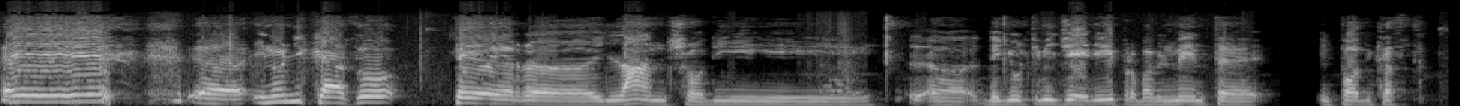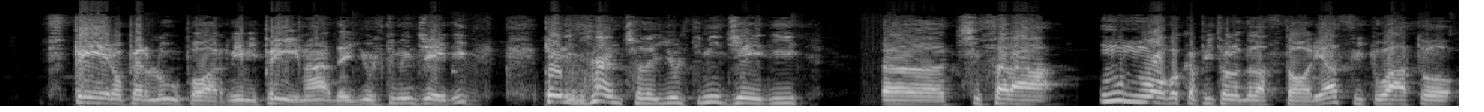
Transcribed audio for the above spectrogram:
E, eh, in ogni caso, per eh, il lancio di, eh, degli ultimi Jedi, probabilmente il podcast, spero per Lupo, arrivi prima degli ultimi Jedi. Per il lancio degli ultimi Jedi eh, ci sarà un nuovo capitolo della storia situato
